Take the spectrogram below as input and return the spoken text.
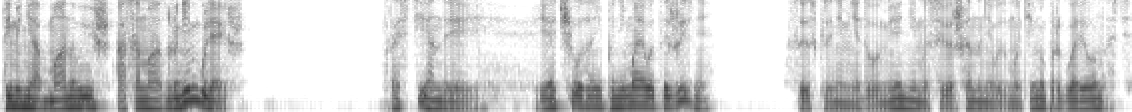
Ты меня обманываешь, а сама с другим гуляешь?» «Прости, Андрей, я чего-то не понимаю в этой жизни?» С искренним недоумением и совершенно невозмутимо проговорила Настя.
